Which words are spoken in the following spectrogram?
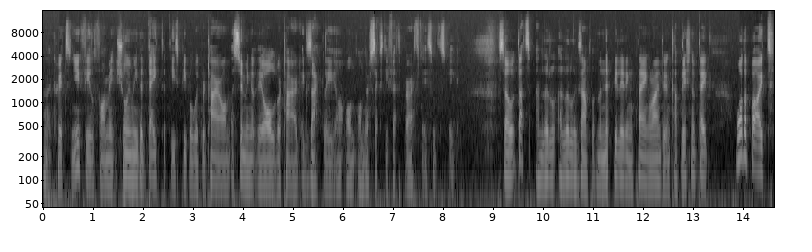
And it creates a new field for me showing me the date that these people would retire on assuming that they all retired exactly on, on their 65th birthday so to speak. So that's a little a little example of manipulating and playing around doing calculation of date. What about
